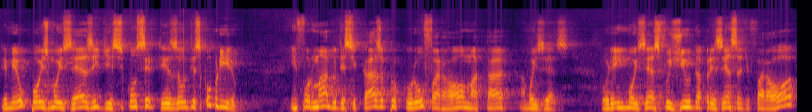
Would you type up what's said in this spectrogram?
Temeu, pois, Moisés e disse: Com certeza o descobriram. Informado desse caso, procurou Faraó matar a Moisés. Porém, Moisés fugiu da presença de Faraó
